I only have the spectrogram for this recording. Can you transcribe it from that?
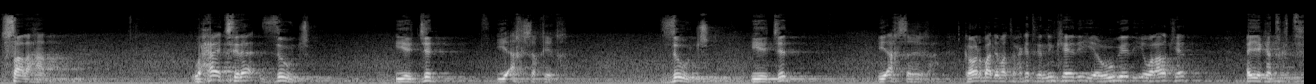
Tusaale ahaan jira zawj iyo jad iyo akh shaqiiqa. Zawj iyo jad iyo akh shaqiiqa gabadh baa dhimata waxay ka tagtay ninkeedii iyo awowgeed iyo walaalkeed ayay ka tagtay.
